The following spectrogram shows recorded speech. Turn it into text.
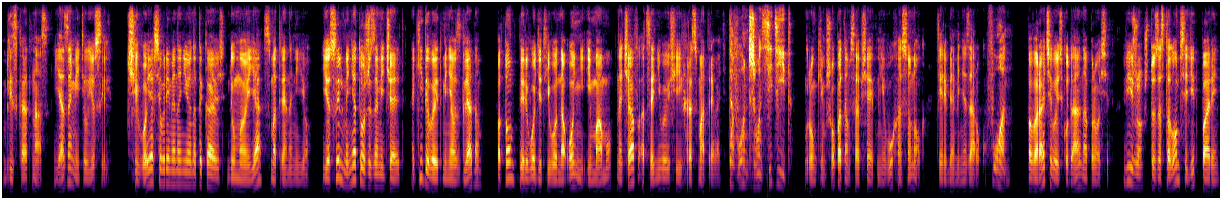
близко от нас, я заметил Йосыль. Чего я все время на нее натыкаюсь, думаю я, смотря на нее. Йосыль меня тоже замечает, окидывает меня взглядом, потом переводит его на Онни и маму, начав оценивающе их рассматривать. «Да вон же он сидит!» Громким шепотом сообщает мне в ухо Сунок, теребя меня за руку. «Вон!» Поворачиваюсь, куда она просит. Вижу, что за столом сидит парень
